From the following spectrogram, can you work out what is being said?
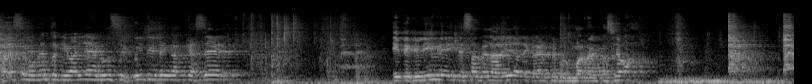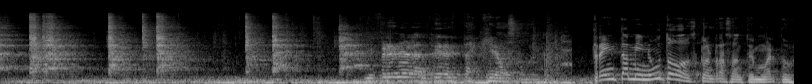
para ese momento que vayas en un circuito y tengas que hacer y te equilibre y te salve la vida de caerte por un barranco hacia abajo. Mi freno delantero está asqueroso, 30 minutos, con razón, estoy muerto.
